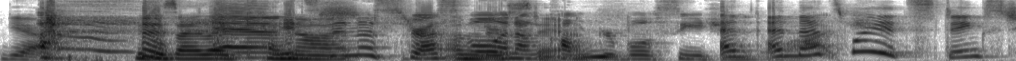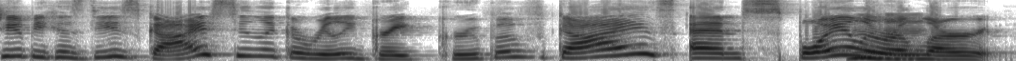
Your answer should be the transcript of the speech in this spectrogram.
Yeah. because I like And cannot. it's been a stressful and uncomfortable season. and to and that's why it stinks too because these guys seem like a really great group of guys and spoiler Mhm. alert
